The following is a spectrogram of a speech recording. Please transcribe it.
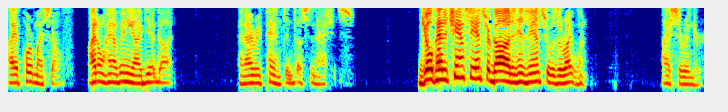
I abhor myself. I don't have any idea, God. And I repent in dust and ashes. Job had a chance to answer God, and his answer was the right one. I surrender.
